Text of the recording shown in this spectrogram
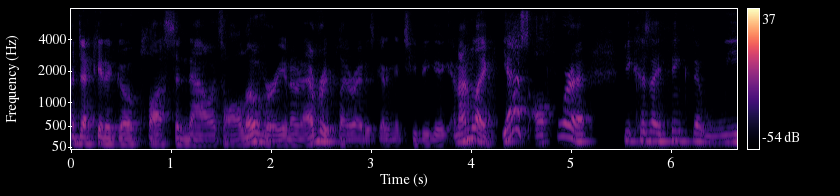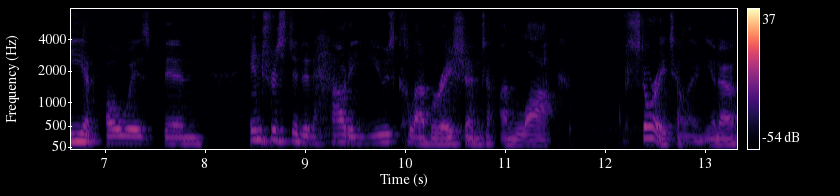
a decade ago plus and now it's all over you know and every playwright is getting a tv gig. And i'm like yes all for it because i think that we have always been interested in how to use collaboration to unlock storytelling you know?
